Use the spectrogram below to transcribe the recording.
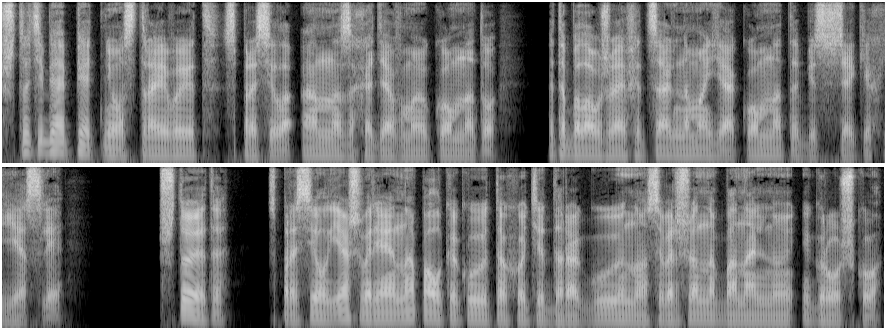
«Что тебя опять не устраивает?» — спросила Анна, заходя в мою комнату. Это была уже официально моя комната, без всяких «если». «Что это?» — спросил я, швыряя на пол какую-то хоть и дорогую, но совершенно банальную игрушку.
